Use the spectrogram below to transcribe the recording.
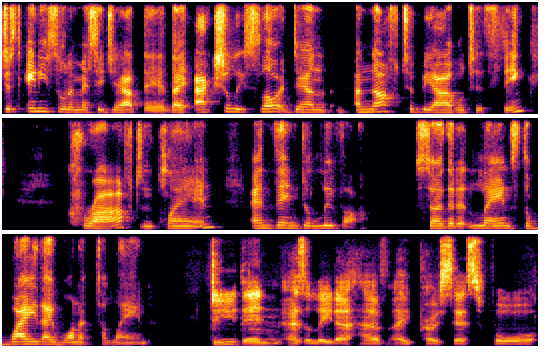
just any sort of message out there. They actually slow it down enough to be able to think, craft, and plan, and then deliver so that it lands the way they want it to land. Do you then, as a leader, have a process for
